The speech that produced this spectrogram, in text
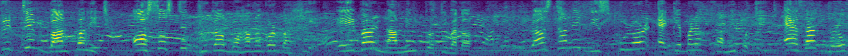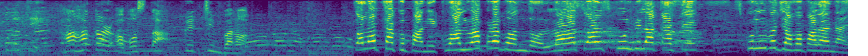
কৃত্ৰিম বানপানীত অস্বস্তিত ভোগা মহানগৰবাসীয়ে এইবাৰ নামিল প্ৰতিবাদত। ৰাজধানী দিছপুৰৰ একেবাৰে সমীপতে এজাক বৰষুণতেই হাহাকাৰ অৱস্থা কৃত্ৰিম বানত। তলত থাকো পানী খোৱা লোৱাৰ পৰা বন্ধ ল'ৰা ছোৱালী স্কুলবিলাক আছে স্কুলিব যাব পৰা নাই।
